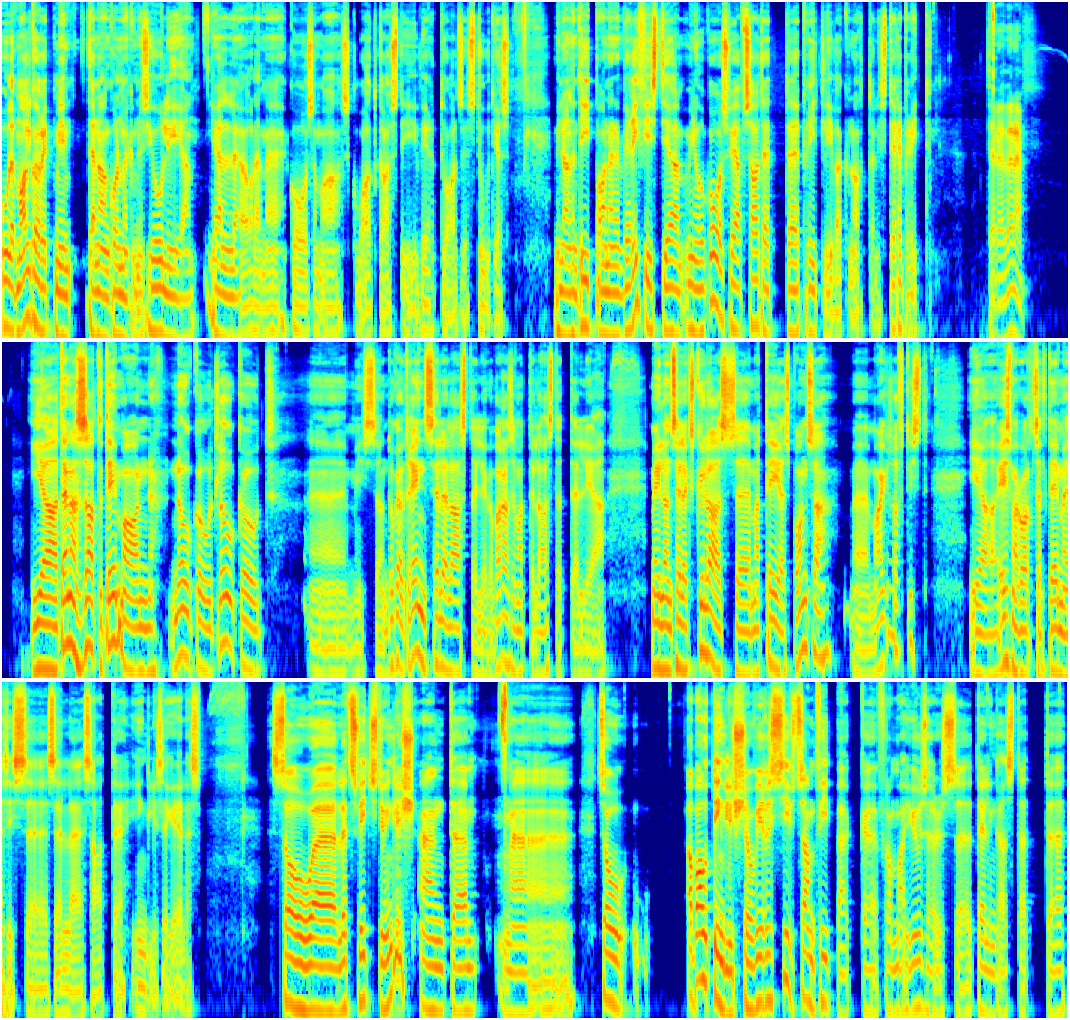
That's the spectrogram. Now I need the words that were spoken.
kuulama Algorütmi, täna on kolmekümnes juuli ja jälle oleme koos oma Squadcasti virtuaalses stuudios. mina olen Tiit Paananen Veriffist ja minuga koos veab saadet Priit Liivak Nortalist, tere Priit. tere, tere. ja tänase saate teema on no code, low code, äh, mis on tugev trend sellel aastal ja ka varasematel aastatel ja meil on selleks külas äh, Mattias Ponsa Microsoftist ja esmakordselt teeme siis äh, selle saate inglise keeles. So uh, let's switch to English and um, uh, so about English, so we received some feedback uh, from our users uh, telling us that uh,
